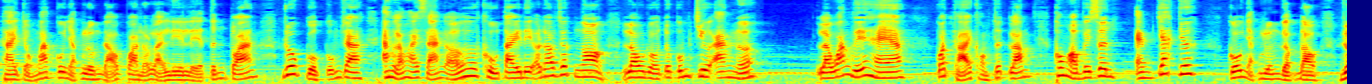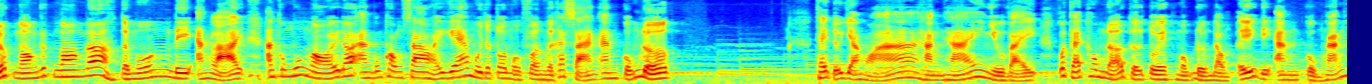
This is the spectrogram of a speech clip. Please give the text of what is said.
Hai chồng mắt của Nhật Lương đảo qua đảo lại lia lịa tính toán. Rốt cuộc cũng ra, Ăn lẩu hải sản ở khu Tây đi, Ở đó rất ngon. Lâu rồi tôi cũng chưa ăn nữa. Là quán vỉa hè, Quách Khải không thích lắm. Không hợp vệ sinh, Em chắc chứ? Cô Nhật Lương gật đầu. Rất ngon rất ngon đó. Tôi muốn đi ăn lại. Anh cũng muốn ngồi đó, ăn cũng không sao. Hãy ghé mua cho tôi một phần về khách sạn ăn cũng được. Thấy tiểu gia hỏa hằng hái như vậy, có thể không nỡ cự tuyệt một đường đồng ý đi ăn cùng hắn,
